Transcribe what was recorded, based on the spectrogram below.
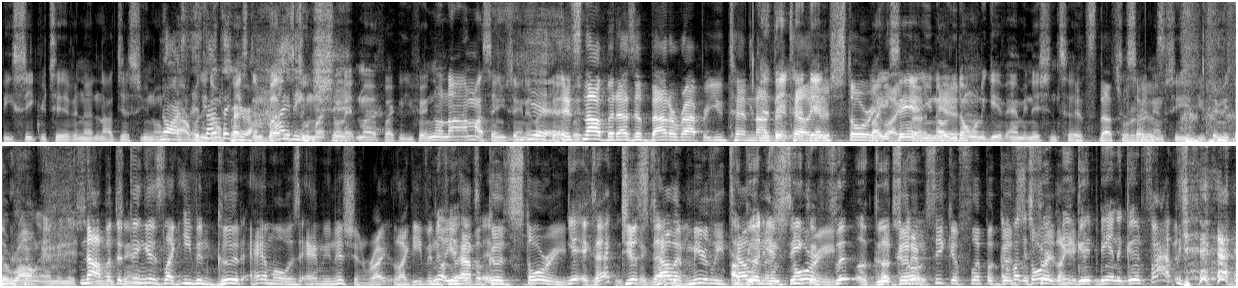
be secretive and nothing. I just you know No, I it's- it's really don't press you're them buttons too hiding much on that motherfucker. You feel me? No, no, I'm not saying you saying it like that. It's but- not, but as a battle rapper, you tend not and to tell and then, your story Like like, you're saying, that. you know, Yeah. you don't want to give ammunition to, It's- that's to what certain is. MCs. You feel me? The wrong ammunition. Nah, you know but the what I'm thing is, like, even good ammo is ammunition, right? Like, even No, if you have a good story, Yeah, exactly, Just exactly. telling, merely A telling good a MC can story. flip a good story. MC can flip a good story. Like, me it good, could, being a good father. Right.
